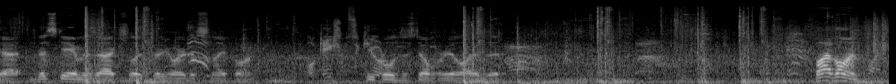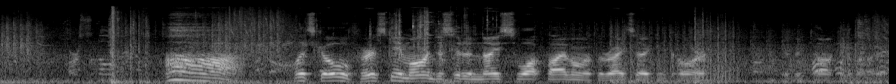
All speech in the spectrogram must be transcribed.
Yeah, this game is actually pretty hard to snipe on. Location secure. People just don't realize it. Five on. Ah, let's go. First game on, just hit a nice swap five on with the right second car. They've been talking about it.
